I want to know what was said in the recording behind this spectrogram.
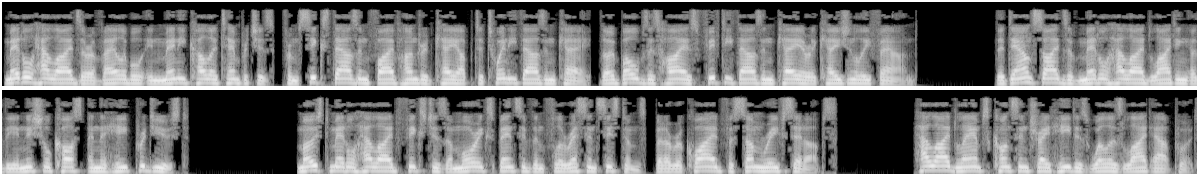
Metal halides are available in many color temperatures, from 6500 K up to 20000 K, though bulbs as high as 50000 K are occasionally found. The downsides of metal halide lighting are the initial cost and the heat produced. Most metal halide fixtures are more expensive than fluorescent systems, but are required for some reef setups. Halide lamps concentrate heat as well as light output.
